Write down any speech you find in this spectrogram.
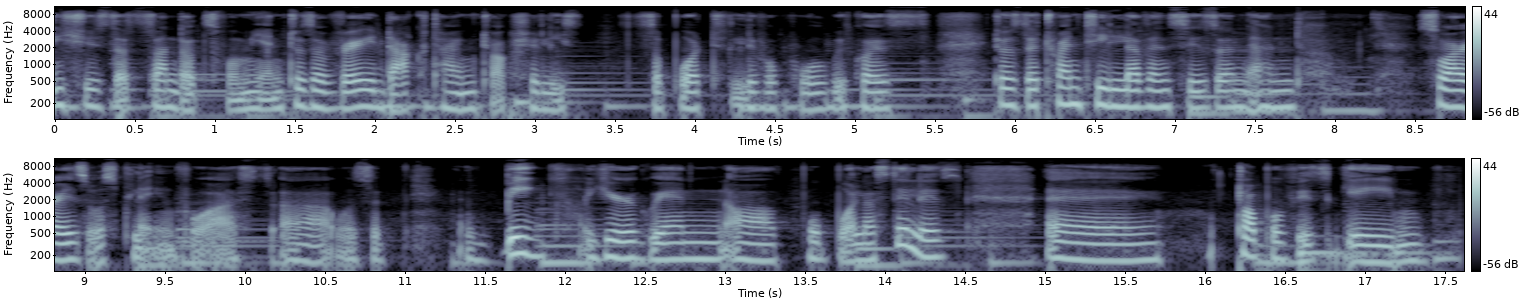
issues that stand out for me and it was a very dark time to actually support liverpool because it was the 2011 season and Suarez was playing for us. Uh, was a, a big Uruguayan uh, footballer, still is uh, top of his game,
